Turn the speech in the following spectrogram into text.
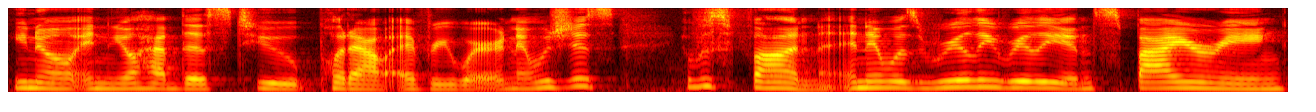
you know, and you'll have this to put out everywhere. And it was just it was fun and it was really really inspiring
